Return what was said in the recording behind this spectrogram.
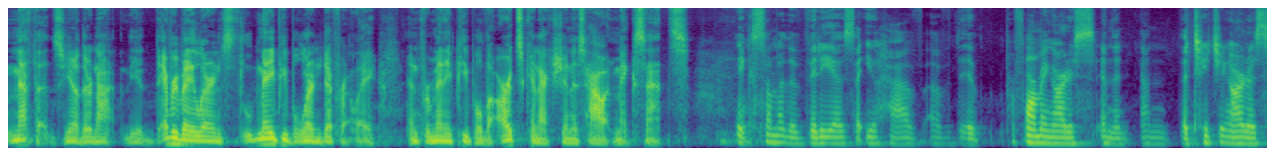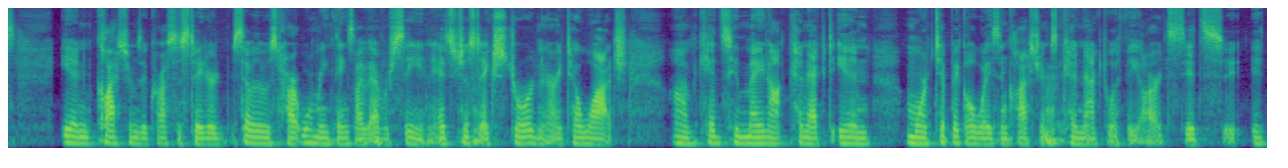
methods. You know, they're not. You know, everybody learns. Many people learn differently, and for many people, the arts connection is how it makes sense. I think some of the videos that you have of the performing artists and the and the teaching artists in classrooms across the state are some of the most heartwarming things I've ever seen. It's just extraordinary to watch um, kids who may not connect in more typical ways in classrooms connect with the arts. It's it.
